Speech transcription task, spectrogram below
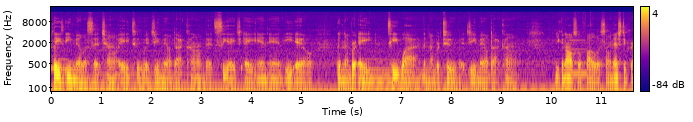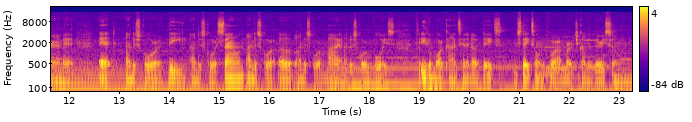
please email us at channel82 at gmail.com. That's C H A N N E L, the number 8, T Y, the number 2 at gmail.com. You can also follow us on Instagram at at underscore the underscore sound underscore of underscore my underscore voice for even more content and updates. And stay tuned for our merch coming very soon.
